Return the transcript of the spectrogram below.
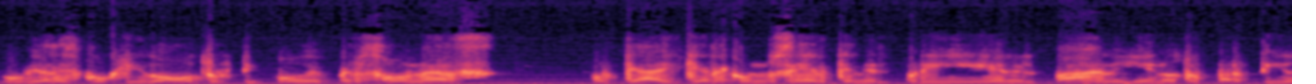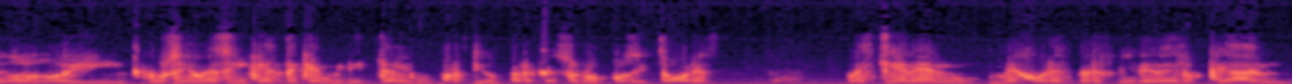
hubieran escogido a otro tipo de personas, hay que reconocer que en el PRI, en el PAN y en otros partidos, inclusive sin gente que milita en algún partido pero que son opositores, pues tienen mejores perfiles de los que han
